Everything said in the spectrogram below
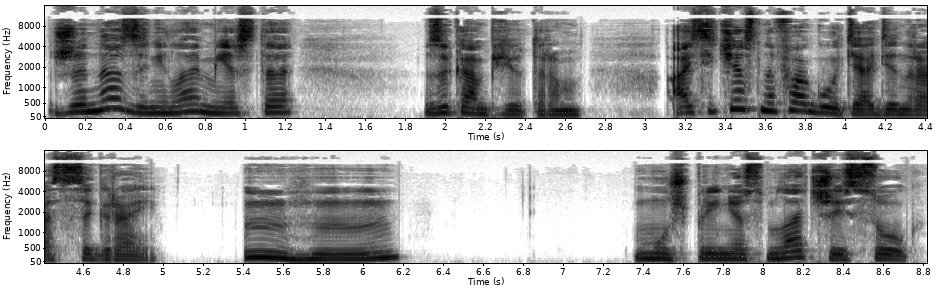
Жена заняла место за компьютером. «А сейчас на фаготе один раз сыграй». «Угу». Муж принес младший сок.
